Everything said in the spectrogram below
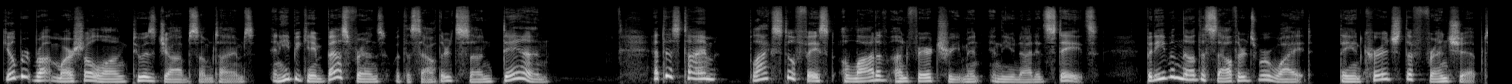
Gilbert brought Marshall along to his job sometimes, and he became best friends with the Southard's son, Dan. At this time, blacks still faced a lot of unfair treatment in the United States, but even though the Southards were white, they encouraged the friendship.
